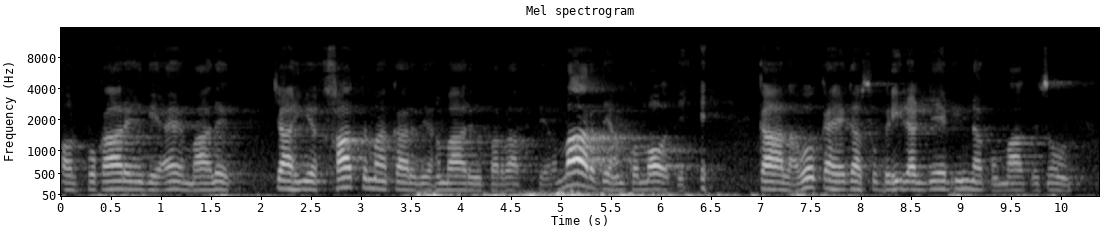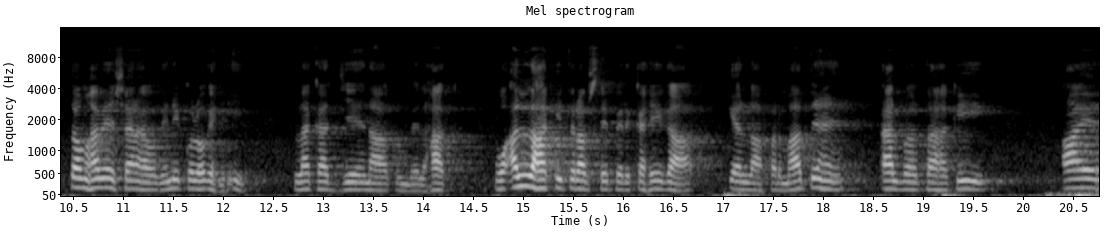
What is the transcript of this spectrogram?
اور پکاریں گے، اے مالک، چاہیے خاتمہ کر دے ہمارے اوپر رکھ دے مار دے ہم کو موت دے۔ کالا، وہ کہے گا سبری رنجیل ان کو ماں کے سون تم ہمیشہ رہو گے، نکلو گے نہیں۔ لقت جے نا بالحق۔ وہ اللہ کی طرف سے پھر کہے گا کہ اللہ فرماتے ہیں، البتہ حقیق آئے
